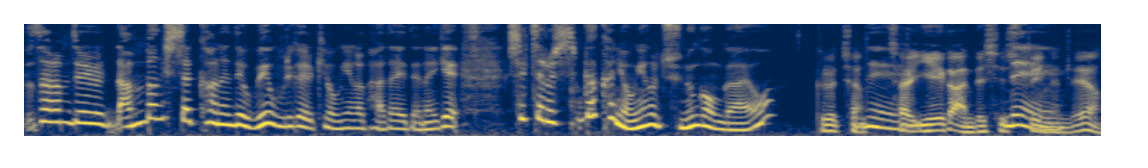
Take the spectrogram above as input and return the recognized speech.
사람들 난방 시작하는데 왜 우리가 이렇게 영향을 받아야 되나? 이게 실제로 심각한 영향을 주는 건가요? 그렇죠. 네. 잘 이해가 안 되실 수도 네. 있는데요.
